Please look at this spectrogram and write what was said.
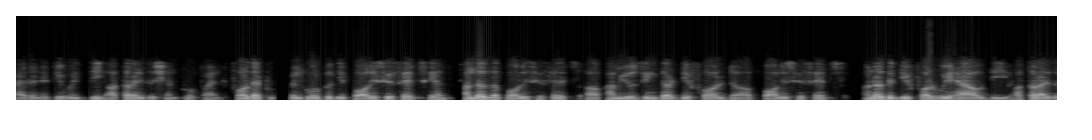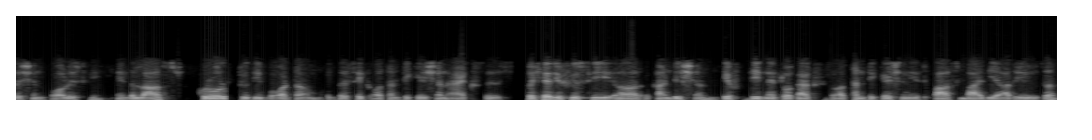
identity with the authorization profile. For that, we'll go to the policy sets here. Under the policy sets, uh, I'm using the default uh, policy sets. Under the default, we have the authorization policy. In the last, scroll to the bottom, basic authentication access. So here, if you see a condition, if the network access authentication is passed by the RA user,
